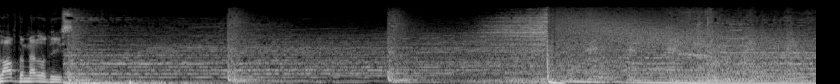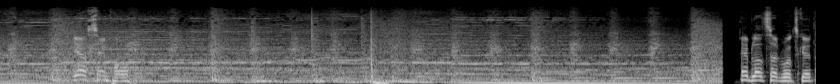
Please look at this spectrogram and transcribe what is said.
Love the melodies. Yeah, Paul. Hey, Bloodside, what's good?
